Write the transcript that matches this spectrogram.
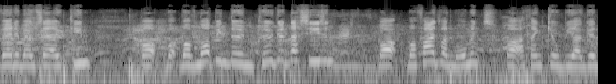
very well set out team. But, but we've not been doing too good this season. But we've had one moments. But I think it'll be a good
